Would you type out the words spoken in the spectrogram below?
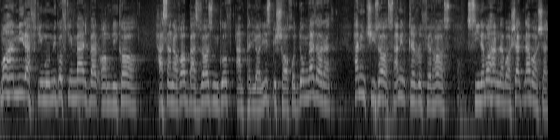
ما هم می رفتیم و می گفتیم مرگ بر آمریکا. حسن آقا بزراز می گفت امپریالیسم به شاخ و دم ندارد. همین چیزهاست همین قر و فرهاست سینما هم نباشد نباشد.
